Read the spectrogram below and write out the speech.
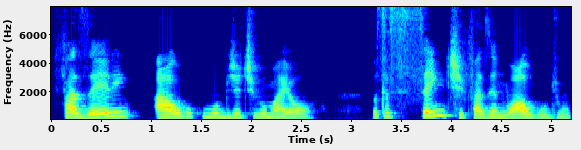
fazerem algo com um objetivo maior. Você se sente fazendo algo de um,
